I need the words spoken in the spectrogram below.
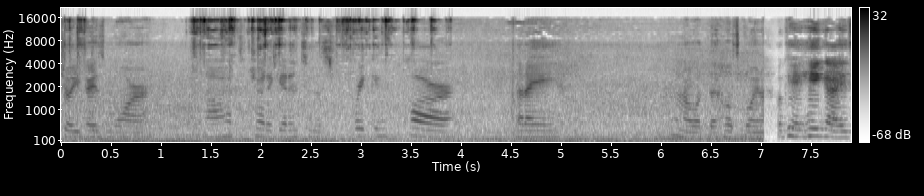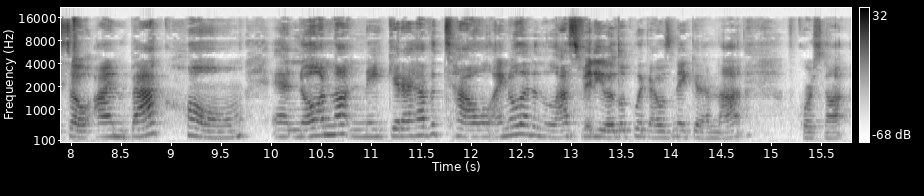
show you guys more. Now I have to try to get into this freaking car that I, I don't know what the hell's going on. Okay, hey guys, so I'm back home and no i'm not naked. I have a towel. I know that in the last video it looked like i was naked. I'm not. Of course not.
